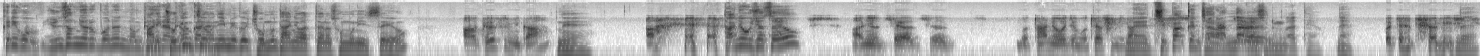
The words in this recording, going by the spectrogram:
그리고 윤석열 후보는 논평이나 아니 조경태 의원님이 그 조문 다녀왔다는 소문이 있어요. 아 그렇습니까? 네. 아 다녀오셨어요? 아니요, 제가 저 뭐 다녀오지 못했습니다. 네, 집 밖은 잘 안 나가시는 것 같아요. 네. 어쨌든 네.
